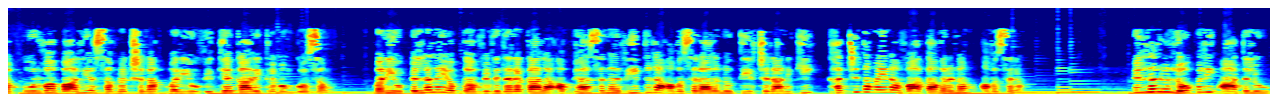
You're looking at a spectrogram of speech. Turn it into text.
పూర్వ బాల్య సంరక్షణ మరియు విద్య కార్యక్రమం కోసం మరియు పిల్లల యొక్క వివిధ రకాల అభ్యాసన రీతుల అవసరాలను తీర్చడానికి ఖచ్చితమైన వాతావరణం అవసరం. పిల్లలు లోపలి ఆటలు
